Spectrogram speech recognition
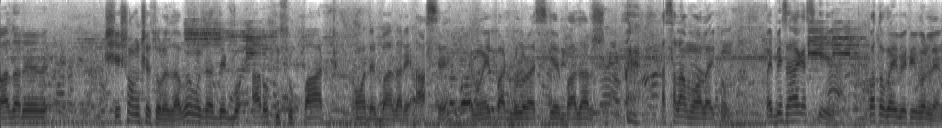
বাজারের শেষ অংশে চলে যাব এবং যা দেখব আরও কিছু পাট আমাদের বাজারে আছে এবং এই পাটগুলোর আজকের বাজার আসসালামু আলাইকুম। ভাই বেচা হয়ে গেছে কি? কত করে বিক্রি করলেন?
